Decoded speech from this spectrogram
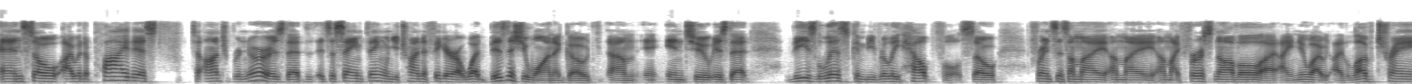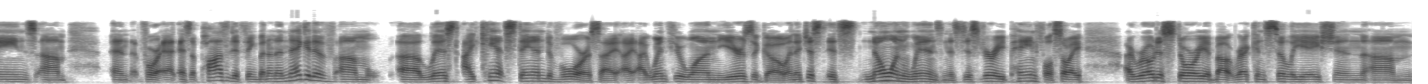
And so I would apply this to entrepreneurs that it's the same thing when you're trying to figure out what business you want to go um, into is that these lists can be really helpful. So for instance on my on my on my first novel i, I knew i, I loved trains um, and for as a positive thing but on a negative um, uh, list i can't stand divorce. I, I, I went through one years ago and it just it's no one wins and it's just very painful. So i I wrote a story about reconciliation um,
